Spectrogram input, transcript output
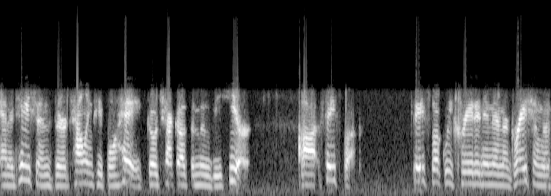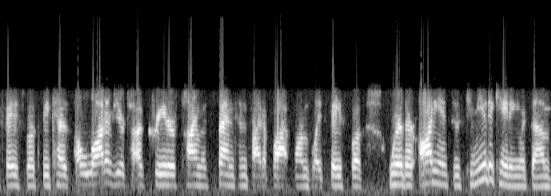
annotations that are telling people, hey, go check out the movie here. Uh, Facebook Facebook, we created an integration with Facebook because a lot of your t- creators' time is spent inside of platforms like Facebook where their audience is communicating with them.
